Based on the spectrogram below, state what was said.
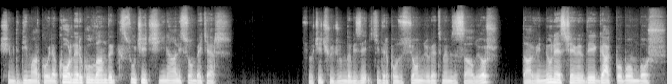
Şimdi Di Marco ile korneri kullandık. Sucic yine Alisson Becker. Sucic hücumda bize ikidir pozisyon üretmemizi sağlıyor. Darwin Nunes çevirdi. Gakpo bomboş.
